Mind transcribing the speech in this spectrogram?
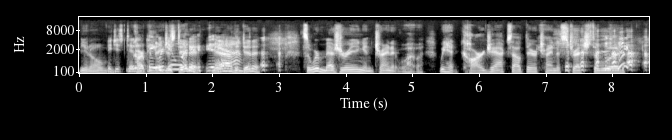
you know They just did it. They they, just did it. it yeah. Yeah. they did it so we're measuring and trying to we had car jacks out there trying to stretch the wood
